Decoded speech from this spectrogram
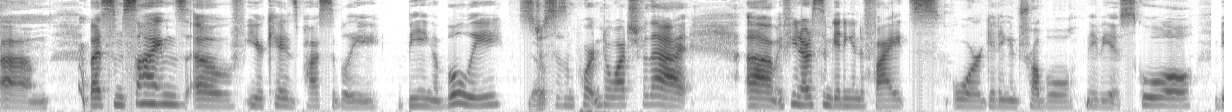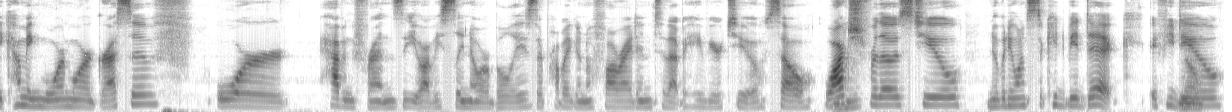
Um but some signs of your kids possibly being a bully it's Yep. just as important to watch for that. Um, if you notice them getting into fights or getting in trouble maybe at school becoming more and more aggressive or having friends that you obviously know are bullies they're probably going to fall right into that behavior too. So watch for those two nobody wants their kid to be a dick if you do No.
